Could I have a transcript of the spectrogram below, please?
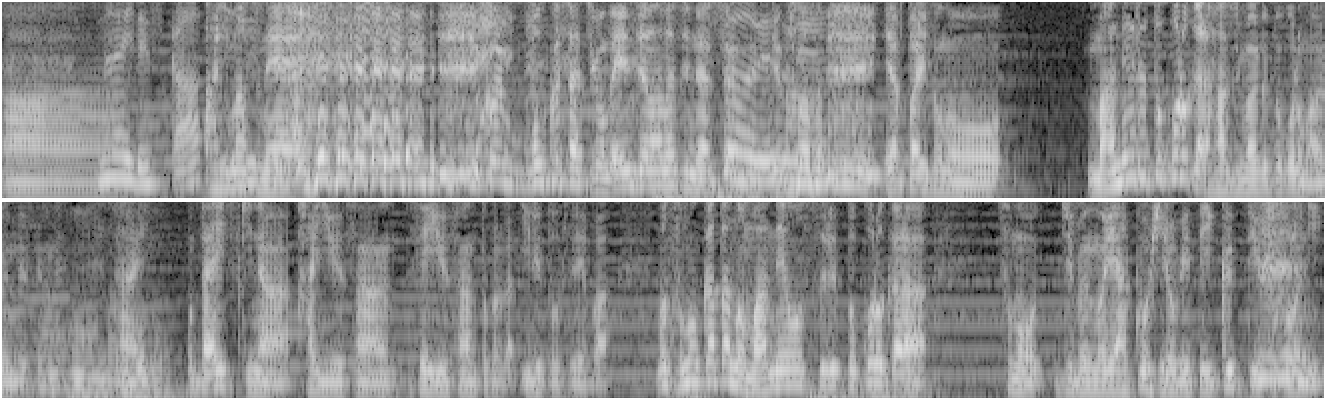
ないですか？ありますね。これ僕たちこの演者の話になっちゃうんですけどそうでやっぱりその真似るところから始まるところもあるんですよね。はい、大好きな俳優さん声優さんとかがいるとすれば、まあ、その方の真似をするところからその自分の役を広げていくっていうところに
